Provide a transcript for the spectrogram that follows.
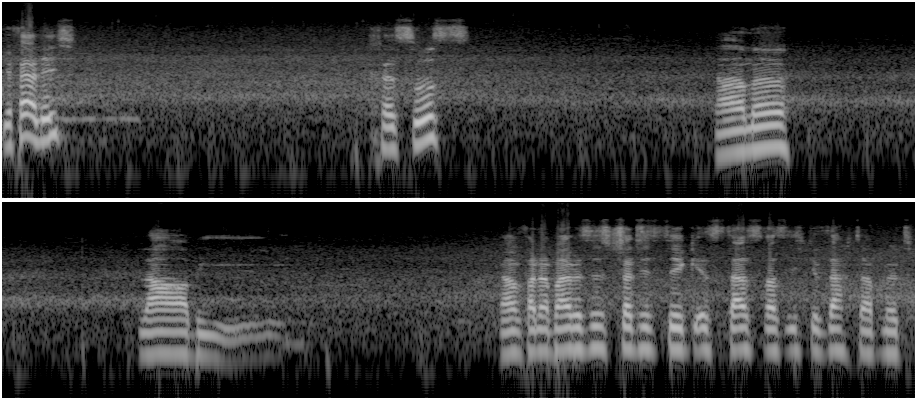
gefährlich. Jesus. Name. Labi. Ja, von der Ballbesitzstatistik ist das, was ich gesagt habe mit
